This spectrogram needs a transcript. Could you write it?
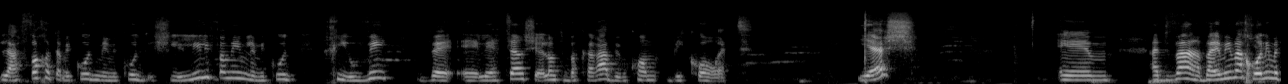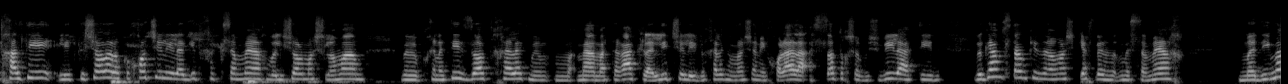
להפוך את המיקוד ממיקוד שלילי לפעמים למיקוד חיובי, ולייצר שאלות בקרה במקום ביקורת. יש? אמ, אדווה, בימים האחרונים התחלתי להתקשר ללקוחות שלי, להגיד חג שמח ולשאול מה שלומם. ומבחינתי זאת חלק מהמטרה הכללית שלי וחלק ממה שאני יכולה לעשות עכשיו בשביל העתיד, וגם סתם כי זה ממש כיף ומשמח. מדהימה,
